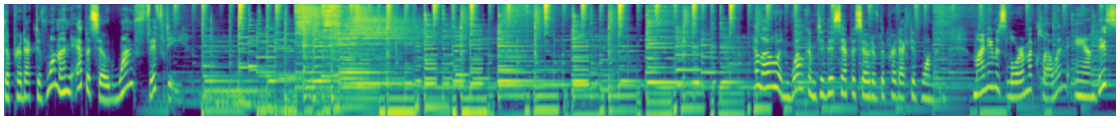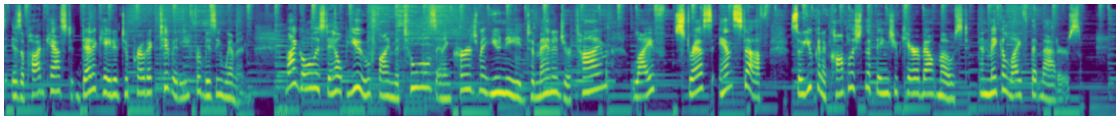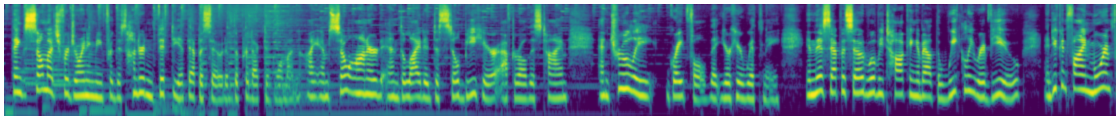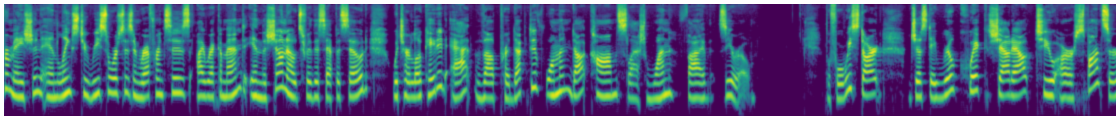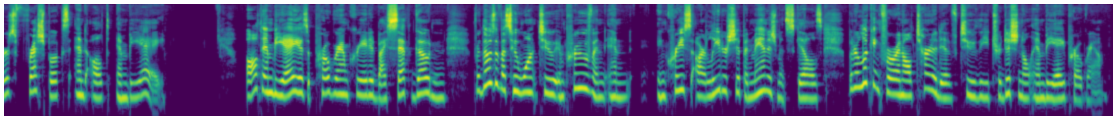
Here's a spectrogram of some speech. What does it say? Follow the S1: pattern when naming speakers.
S1: The Productive Woman, episode 150. Hello, and welcome to this episode of The Productive Woman. My name is Laura McClellan, and this is a podcast dedicated to productivity for busy women. My goal is to help you find the tools and encouragement you need to manage your time, life, stress, and stuff so you can accomplish the things you care about most and make a life that matters. Thanks so much for joining me for this 150th episode of The Productive Woman. I am so honored and delighted to still be here after all this time and truly grateful that you're here with me. In this episode, we'll be talking about the weekly review, and you can find more information and links to resources and references I recommend in the show notes for this episode, which are located at theproductivewoman.com slash 150. Before we start, just a real quick shout out to our sponsors, FreshBooks and Alt MBA. Alt MBA is a program created by Seth Godin for those of us who want to improve and, and increase our leadership and management skills, but are looking for an alternative to the traditional MBA program.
